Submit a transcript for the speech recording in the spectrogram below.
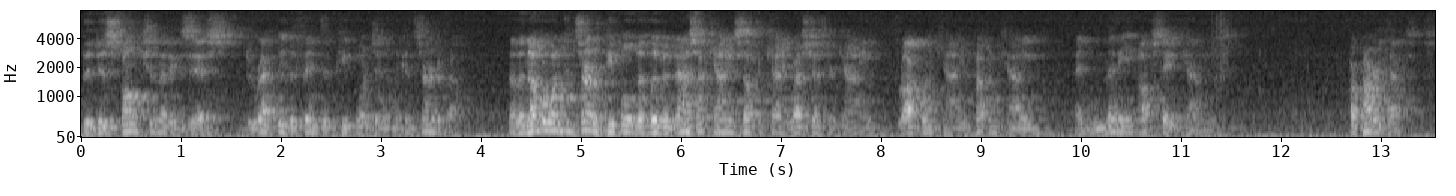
the dysfunction that exists directly to things that people are genuinely concerned about. Now, the number one concern of people that live in Nassau County, Suffolk County, Westchester County, Rockland County, Putnam County, and many upstate counties are property taxes.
